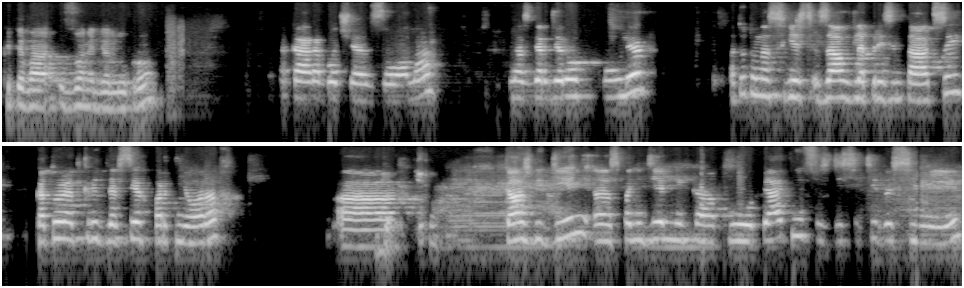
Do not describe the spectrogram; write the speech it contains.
câteva zone de lucru. такая рабочая зона. У нас гардероб, кулер. А тут у нас есть зал для презентаций, который открыт для всех партнеров. А, Каждый день э, с понедельника по пятницу с 10 до 7.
